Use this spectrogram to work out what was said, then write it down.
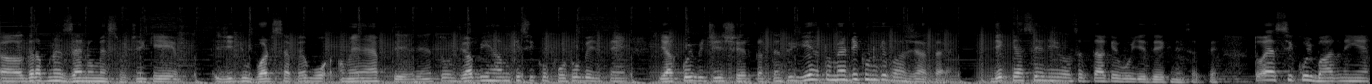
अगर अपने जहनों में सोचें कि ये जो व्हाट्सएप है, वो हमें ऐप दे रहे हैं तो जब भी हम किसी को फ़ोटो भेजते हैं या कोई भी चीज़ शेयर करते हैं तो ये ऑटोमेटिक उनके पास जाता है। ये कैसे नहीं हो सकता कि वो ये देख नहीं सकते? तो ऐसी कोई बात नहीं है।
